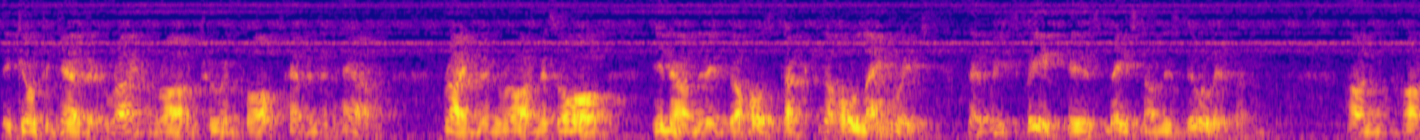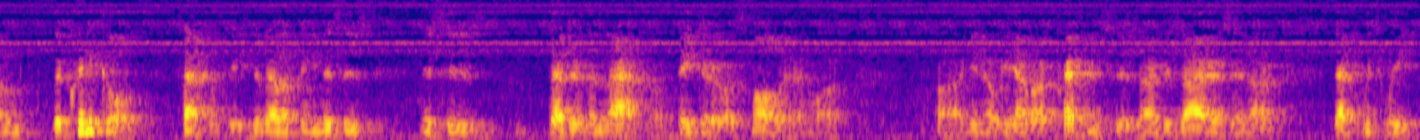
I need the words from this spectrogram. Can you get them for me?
they go together, right and wrong, true and false, heaven and hell, right and wrong. It's all, you know, the the whole stuck, the whole language that we speak is based on this dualism, on on the critical faculty developing. This is this is better than that, or bigger or smaller, or uh, you know, we have our preferences, our desires, and our that which we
